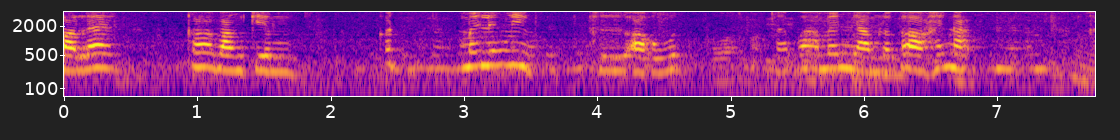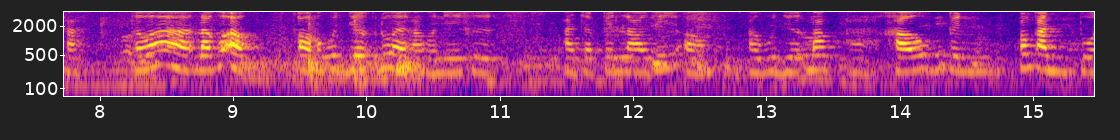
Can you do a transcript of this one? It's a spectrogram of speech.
ตอนแรกก็วางเกมก็ไม่เร่งรีบคือออกอาวุธแบบว่าแม่นยำแล้วก็ให้หนัก ค่ะ แต่ว่าเราก็ออกออกอาวุธเยอะด้วยค่ะวันนี้คือ อาจจะเป็นเราที่ออกอาวุธเยอะมากกว่าเขาเป็นป้องกันตัว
